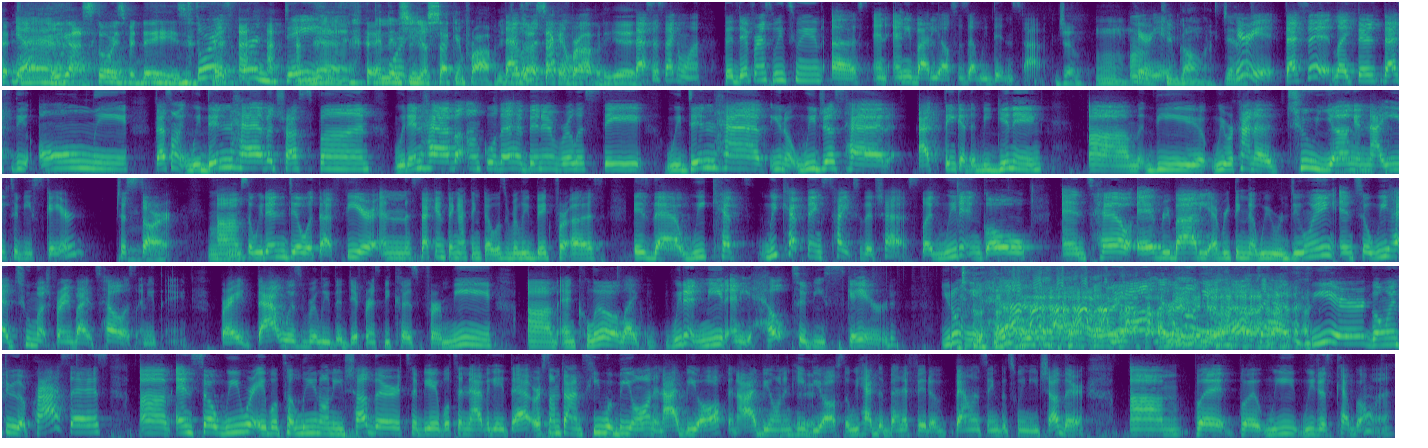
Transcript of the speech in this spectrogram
yeah. We got stories for days. Stories for days. Yeah. And this is your second property. That was our the second, second one. property, yeah. That's the second one. The difference between us and anybody else is that we didn't stop. Jim. Mm. Period. Mm. Keep going. Period. That's it. Like there's that's the only that's only we didn't have a trust fund. We didn't have an uncle that had been in real estate. We didn't have, you know, we just had, I think at the beginning, um, the we were kind of too young and naive to be scared to mm-hmm. start. Um, so we didn't deal with that fear. And the second thing I think that was really big for us is that we kept we kept things tight to the chest. Like we didn't go and tell everybody everything that we were doing until we had too much for anybody to tell us anything. Right? That was really the difference because for me um, and Khalil, like we didn't need any help to be scared. You don't need help. you know, like you don't need help to have fear going through the process. Um, and so we were able to lean on each other to be able to navigate that. Or sometimes he would be on and I'd be off, and I'd be on and he'd be off. So we had the benefit of balancing between each other. Um, but but we we just kept going.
